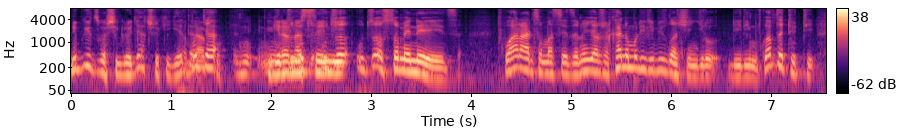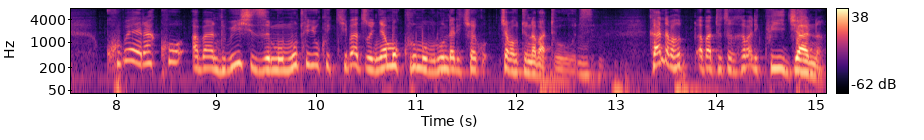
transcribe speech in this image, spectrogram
nibwirizwa shingiro ryacu kigendera ngira na senyi uzosome neza twaranditse amasezerano yarusha kandi muri ribizwa nshingiro ririmo twavuze tuti kubera ko abantu bishize mu mutwe yuko ikibazo nyamukuru mu Burundi ari cy'abahutu n'abatutsi mm -hmm. kandi abatutsi bakaba ari kwijana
